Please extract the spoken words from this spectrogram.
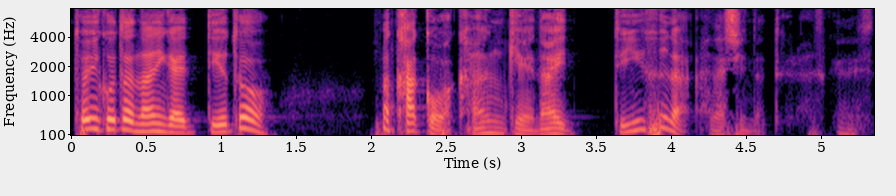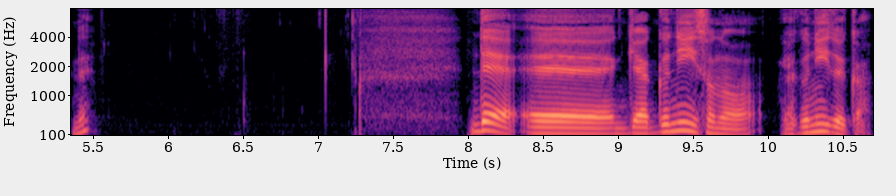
ということは何かっていうと、まあ、過去は関係ないっていうふうな話になってくるわけですね。で、えー、逆にその、逆にというか、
